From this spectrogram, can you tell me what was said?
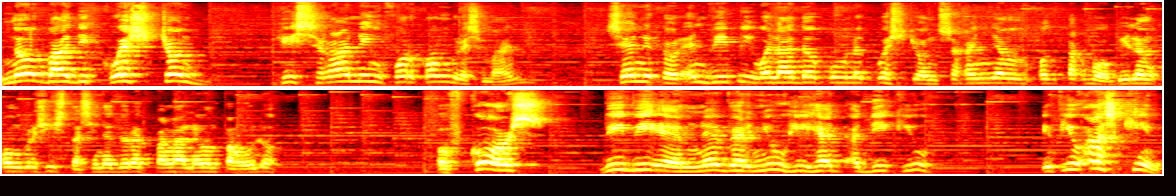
nobody questioned his running for congressman, senator, and VP. Wala daw pong nag-question sa kanyang pagtakbo bilang kongresista, senador at pangalawang pangulo. Of course, BBM never knew he had a DQ. If you ask him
